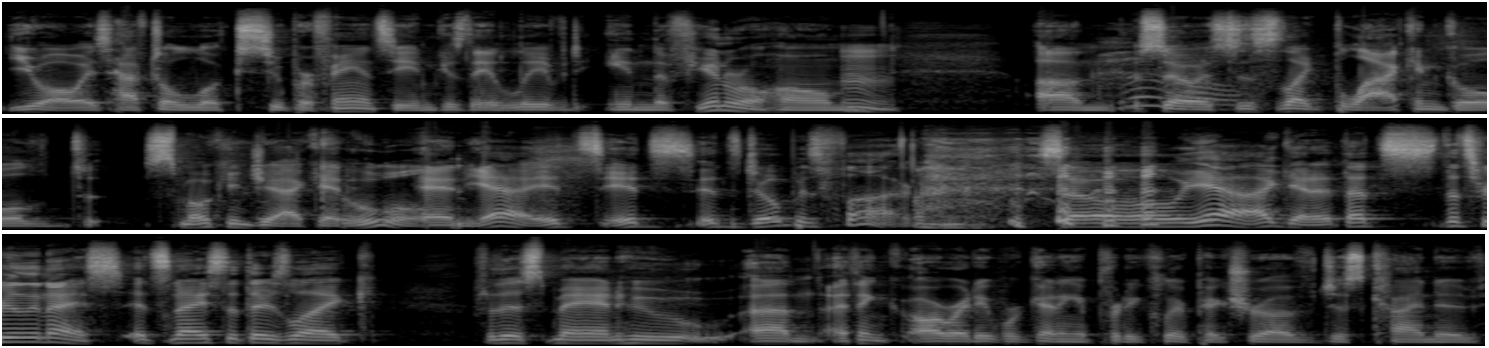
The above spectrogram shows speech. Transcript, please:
you always have to look super fancy, and because they lived in the funeral home. Um, So it's this like black and gold smoking jacket, Cool. and yeah, it's it's it's dope as fuck. so yeah, I get it. That's that's really nice. It's nice that there's like for this man who um, I think already we're getting a pretty clear picture of just kind of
